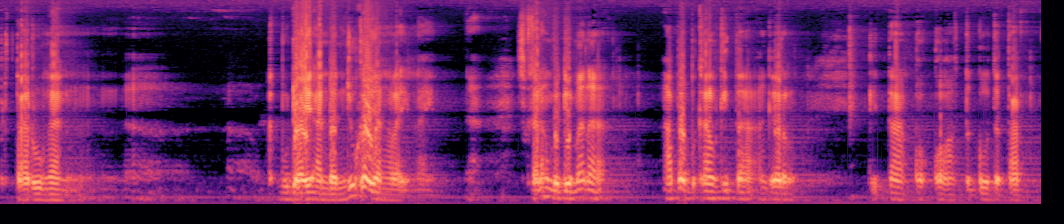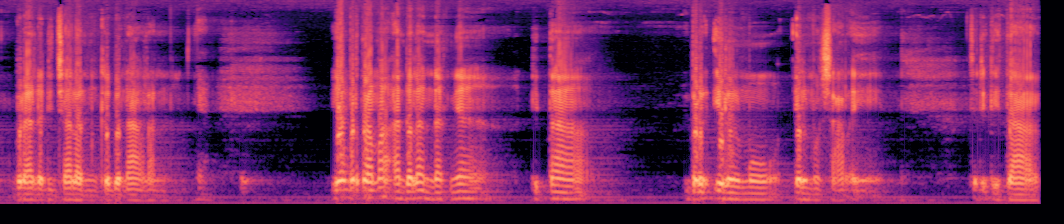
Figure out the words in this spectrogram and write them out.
pertarungan uh, kebudayaan dan juga yang lain-lain. Sekarang bagaimana apa bekal kita agar kita kokoh teguh tetap berada di jalan kebenaran ya. Yang pertama adalah hendaknya kita berilmu ilmu syar'i. Jadi kita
